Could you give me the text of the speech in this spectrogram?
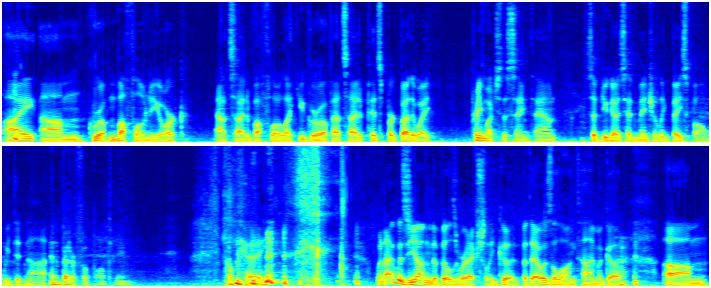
I um, grew up in Buffalo, New York, outside of Buffalo, like you grew up outside of Pittsburgh. By the way, pretty much the same town, except you guys had Major League Baseball, and we did not. And a better football team. Okay. when I was young, the Bills were actually good, but that was a long time ago. Um,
